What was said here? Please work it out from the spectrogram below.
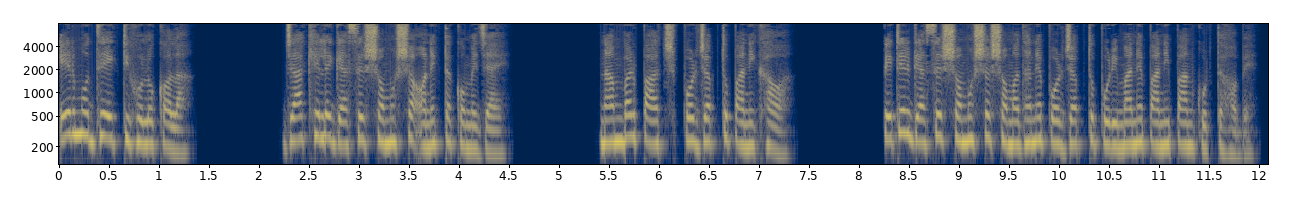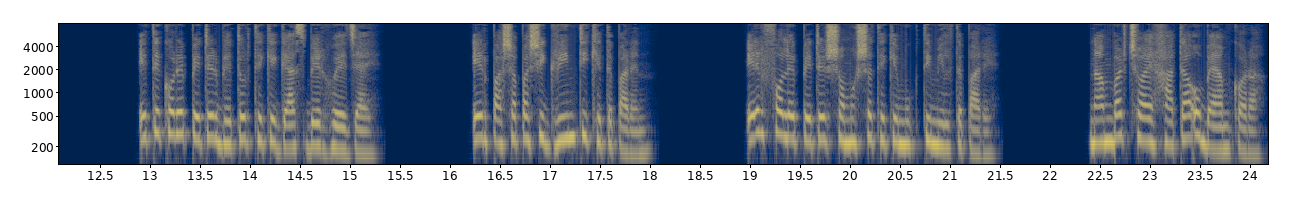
এর মধ্যে একটি হল কলা। যা খেলে গ্যাসের সমস্যা অনেকটা কমে যায়। নাম্বার পাঁচ, পর্যাপ্ত পানি খাওয়া। পেটের গ্যাসের সমস্যা সমাধানে পর্যাপ্ত পরিমাণে পানি পান করতে হবে। এতে করে পেটের ভেতর থেকে গ্যাস বের হয়ে যায়। এর পাশাপাশি গ্রিন টি খেতে পারেন। এর ফলে পেটের সমস্যা থেকে মুক্তি মিলতে পারে। নাম্বার ছয়, হাঁটা ও ব্যায়াম করা।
